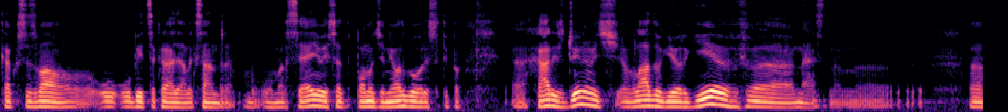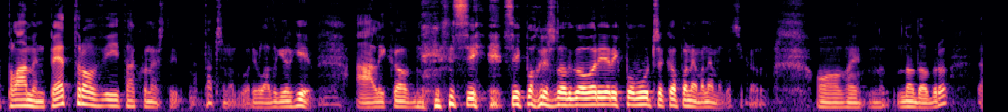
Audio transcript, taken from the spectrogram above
kako se zvao u, ubica kralja Aleksandra u, u Marseju i sad ponuđeni odgovori su tipa e, Haris Džinović, Vlado Georgijev, e, ne znam, e, Plamen Petrov i tako nešto. I tačno odgovori Vlado Georgijev. Ali kao svi, svi pogrešno odgovori jer ih povuče kao pa nema, nemoguće. Kao, ovaj, no, no dobro. Uh,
